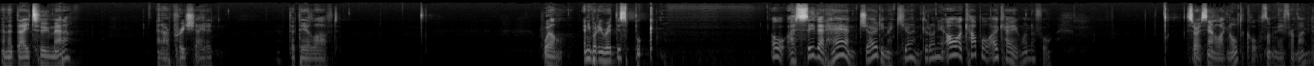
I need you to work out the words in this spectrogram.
And that they too matter and are appreciated, that they're loved. Well, anybody read this book? Oh, I see that hand. Jody McEwen, good on you. Oh, a couple. Okay, wonderful. Sorry, it sounded like an altar call or something there for a moment.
